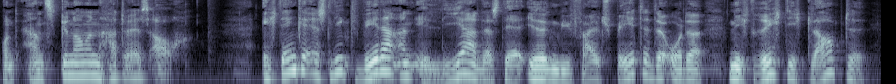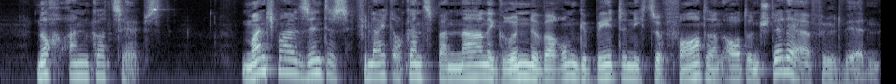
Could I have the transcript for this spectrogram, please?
Und ernst genommen hat er es auch. Ich denke, es liegt weder an Elia, dass der irgendwie falsch betete oder nicht richtig glaubte, noch an Gott selbst. Manchmal sind es vielleicht auch ganz banale Gründe, warum Gebete nicht sofort an Ort und Stelle erfüllt werden.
